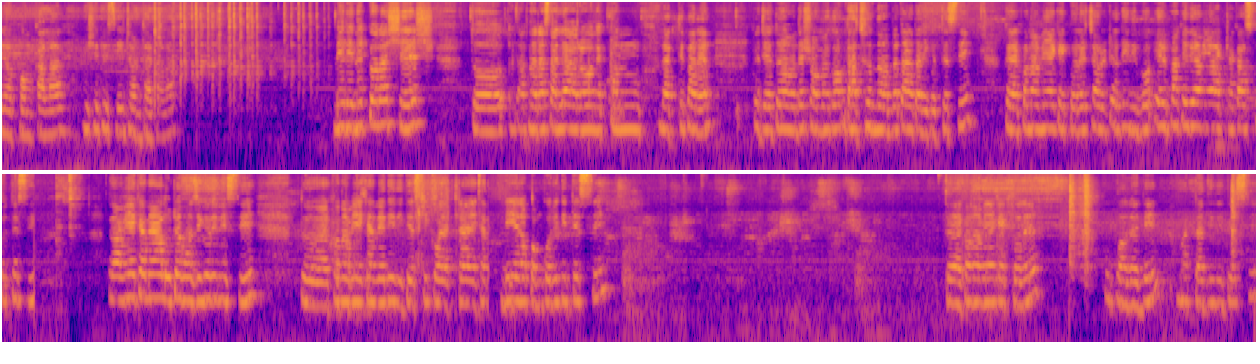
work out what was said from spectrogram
এরকম কালার মিশিয়ে দিচ্ছি জর্দা কালার মেরিনেট করা শেষ, তো আপনারা চাইলে আরও অনেকক্ষণ রাখতে পারেন। তো যেহেতু আমাদের সময় কম, তার জন্য আমরা তাড়াতাড়ি করতেছি। তো এখন আমি এক এক করে চাউলটা দিয়ে দিব। এর ফাঁকে দিয়ে আমি আরেকটা কাজ করতেছি। তো আমি এখানে আলুটা ভাজি করে দিচ্ছি তো এখন আমি এখানে দিয়ে দিতেছি কয়েকটা, এখানে দিয়ে এরকম করে দিতেছি। তো এখন আমি এক এক করে উপরে দিই ভাতটা দিয়ে দিতেছি।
